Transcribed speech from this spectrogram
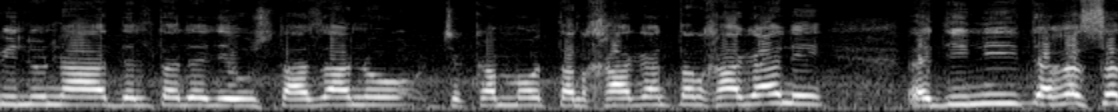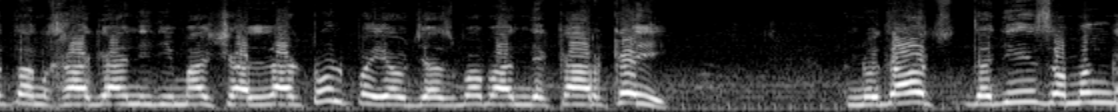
بلونه دلته د استادانو چې کوم تنخواګان تنخواګانې دیني دغه څه تنخواګانې دي ماشاءالله ټول په یو جذبه باندې کار کوي نو دا د دې زمونږ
